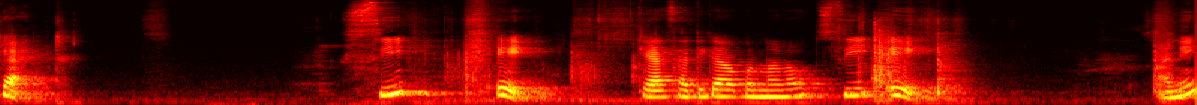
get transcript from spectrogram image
कॅट सी ए कॅसाठी काय वापरणार आहोत? सी ए आणि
